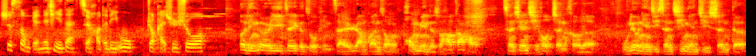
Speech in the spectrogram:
是送给年轻一代最好的礼物。庄凯勋说：“二零二一这一个作品在让观众碰面的时候，他刚好承先启后，整合了五六年级生、七年级生的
